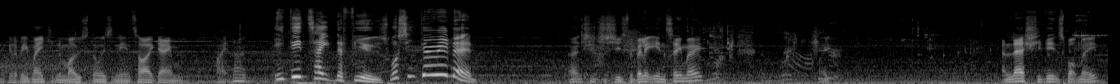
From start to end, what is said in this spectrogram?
You're going to be making the most noise in the entire game. Wait, no. He did take the fuse. What's he doing then? And she just used ability and they're right Wait. Unless she didn't spot me.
